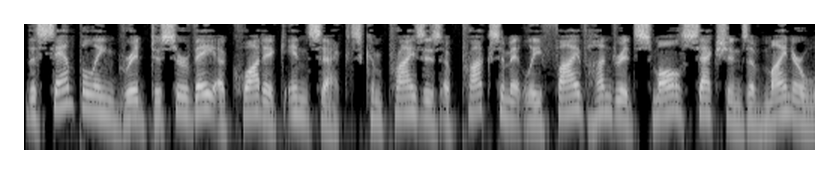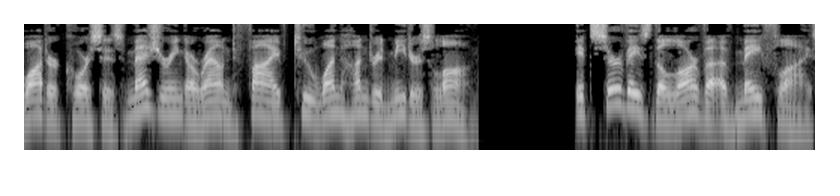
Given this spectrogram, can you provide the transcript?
The sampling grid to survey aquatic insects comprises approximately 500 small sections of minor watercourses measuring around 5 to 100 meters long. It surveys the larvae of mayflies,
